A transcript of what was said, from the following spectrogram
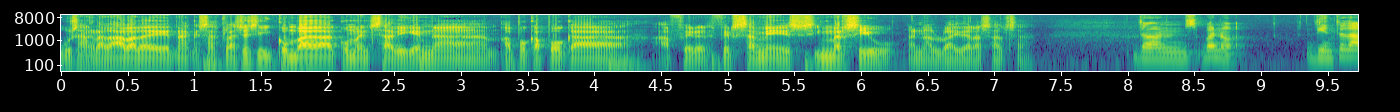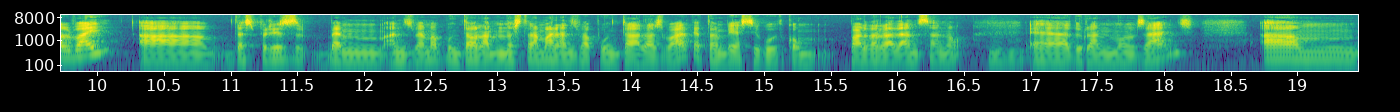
us agradava anar a aquestes classes i com va començar, diguem-ne, a poc a poc a, a fer-se fer més immersiu en el ball de la salsa? Doncs, bueno, dintre del ball, uh, després vam, ens vam apuntar, la nostra mare ens va apuntar a l'Esbar, que també ha sigut com part de la dansa no? uh -huh. eh, durant molts anys. Um,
